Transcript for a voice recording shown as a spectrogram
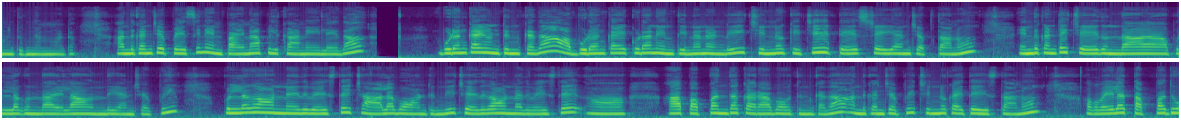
ఉంటుంది అనమాట అందుకని చెప్పేసి నేను పైనాపిల్ కానీ లేదా బుడంకాయ ఉంటుంది కదా ఆ బుడంకాయ కూడా నేను తిననండి. చిన్నుకిచ్చి టేస్ట్ చెయ్యి అని చెప్తాను. ఎందుకంటే చేదుందా పుల్లగుందా ఎలా ఉంది అని చెప్పి. పుల్లగా ఉన్నది వేస్తే చాలా బాగుంటుంది. చేదుగా ఉన్నది వేస్తే ఆ పప్పు అంతా ఖరాబ్ అవుతుంది కదా అందుకని చెప్పి చిన్నుకైతే ఇస్తాను. ఒకవేళ తప్పదు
